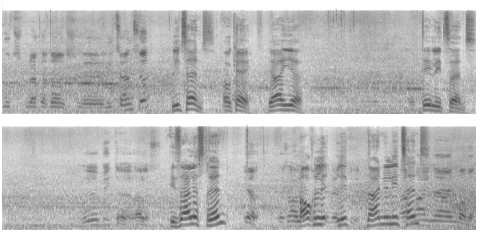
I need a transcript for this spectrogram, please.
Gut spreche Deutsch. Äh, Lizenz? Lizenz. Okay. Ja, hier. D-Lizenz. Äh, bitte, alles. Ist alles drin? Ja, ist alles. Auch li li richtig. deine Lizenz? Nein, nein, Moment.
